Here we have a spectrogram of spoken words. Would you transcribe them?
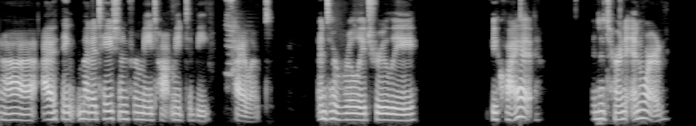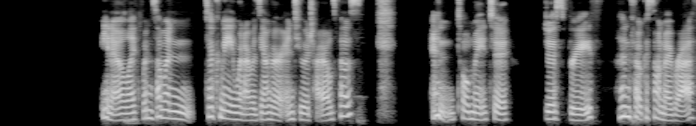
Uh, i think meditation for me taught me to be silent and to really truly be quiet and to turn inward. You know, like when someone took me when I was younger into a child's pose and told me to just breathe and focus on my breath.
